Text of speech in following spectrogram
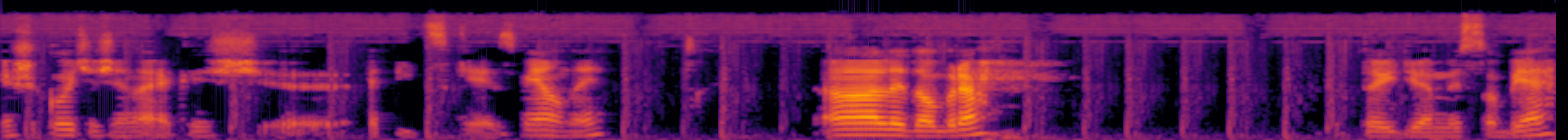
nie szykujcie się na jakieś e, epickie zmiany. Ale dobra. To idziemy sobie.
